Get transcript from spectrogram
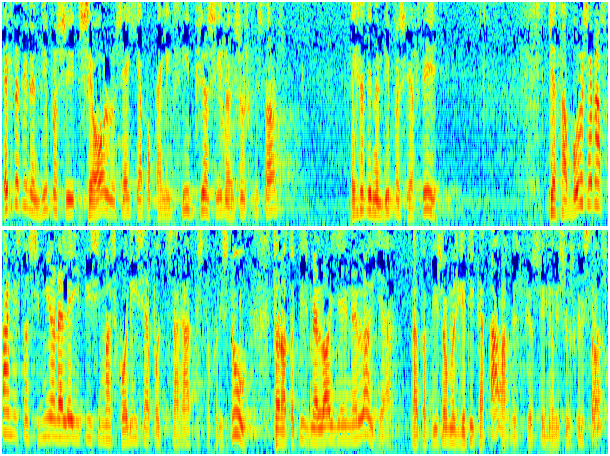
έχετε την εντύπωση σε όλους έχει αποκαλυφθεί ποιος είναι ο Ιησούς Χριστός; Έχετε την εντύπωση αυτή; Και θα μπορούσε να φτάνει στο σημείο να λέει τι μας χωρίσει από τις αγάπης του Χριστού το να το πεις με λόγια είναι λόγια. Να το πεις όμως γιατί κατάλαβες ποιος είναι ο Ιησούς Χριστός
